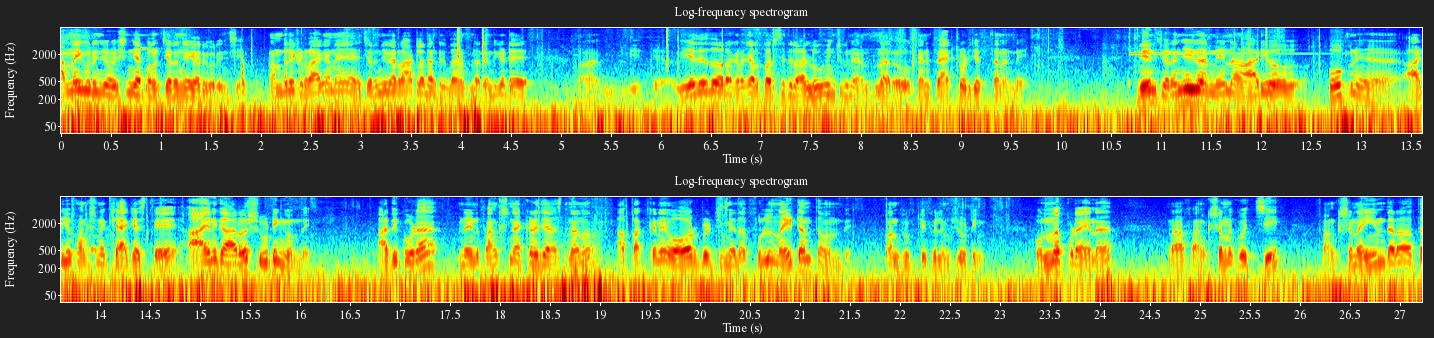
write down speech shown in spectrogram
అన్నయ్య గురించి ఒక విషయం చెప్పాలి చిరంజీవి గారి గురించి. అందరూ ఇక్కడ రాగానే చిరంజీవి గారు రావట్లేదంట కదా అంటున్నారు. ఎందుకంటే ఏదేదో రకరకాల పరిస్థితులు వాళ్ళు ఊహించుకుని అంటున్నారు. కానీ ఫ్యాక్ట్ ఒకటి చెప్తానండి. నేను చిరంజీవి గారిని నా ఆడియో ఓపెన్ ఆడియో ఫంక్షన్ కేకేస్తే ఆయనకి ఆ రోజు షూటింగ్ ఉంది. అది కూడా నేను ఫంక్షన్ ఎక్కడ చేస్తున్నాను ఆ పక్కనే ఓవర్ బ్రిడ్జ్ మీద ఫుల్ నైట్ అంతా ఉంది. వన్ ఫిఫ్టీ ఫిలిం షూటింగ్ ఉన్నప్పుడు ఆయన నా ఫంక్షన్కి వచ్చి ఫంక్షన్ అయిన తర్వాత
